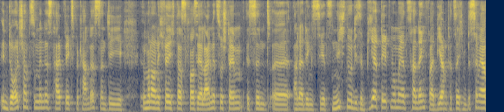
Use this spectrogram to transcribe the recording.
in Deutschland zumindest halbwegs bekannt ist, sind die immer noch nicht fähig, das quasi alleine zu stemmen. Es sind äh, allerdings jetzt nicht nur diese Biathleten, wo man jetzt dran denkt, weil die haben tatsächlich ein bisschen mehr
